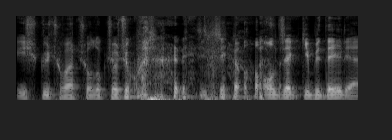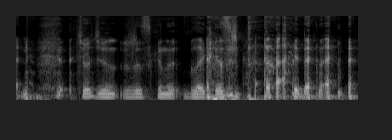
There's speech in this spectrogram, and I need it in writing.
iş güç var, çoluk çocuk var. Hiç şey olacak gibi değil yani. Çocuğun rızkını Black Desert'ta. aynen aynen.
